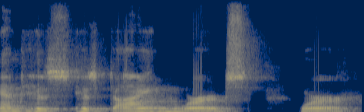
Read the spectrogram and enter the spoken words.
and his his dying words were,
